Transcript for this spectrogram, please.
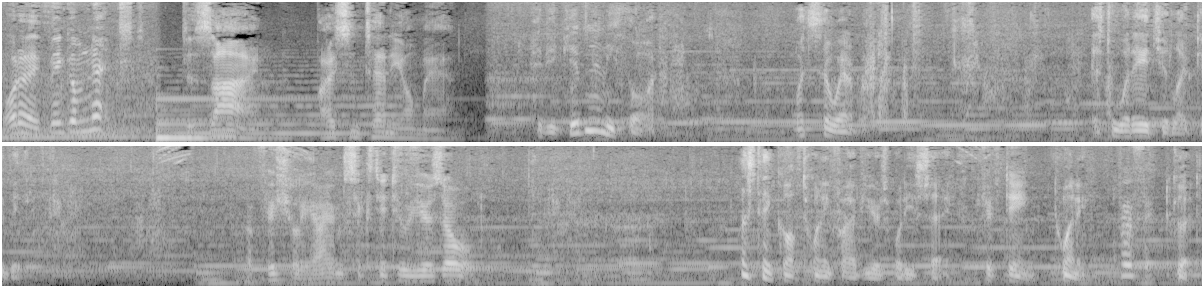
What do they think of next? Design Bicentennial Man. Have you given any thought whatsoever as to what age you'd like to be? Officially, I am 62 years old. Let's take off 25 years. What do you say? 15. 20. Perfect. Good.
